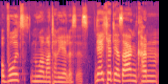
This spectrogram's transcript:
obwohl es nur materielles ist. Ja, ich hätte ja sagen können,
